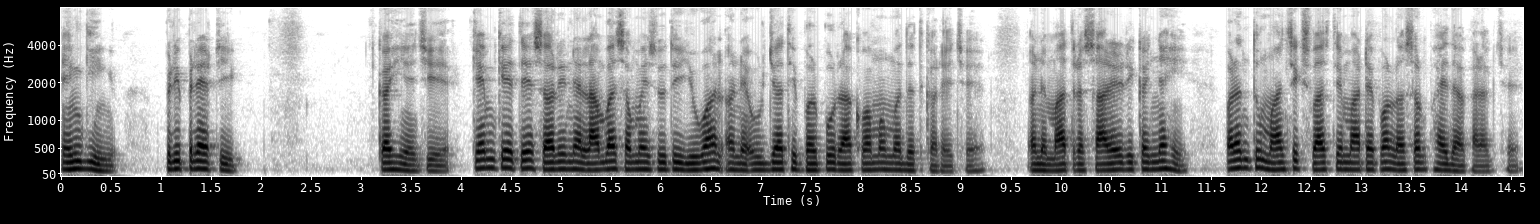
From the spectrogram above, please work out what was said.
એંગિંગ પ્રિપ્રેટિક કહીએ છીએ. કેમ કે તે શરીરને લાંબા સમય સુધી યુવાન અને ઉર્જાથી ભરપૂર રાખવામાં મદદ કરે છે અને માત્ર શારીરિક જ નહીં, પરંતુ માનસિક સ્વાસ્થ્ય માટે પણ લસણ ફાયદાકારક છે.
